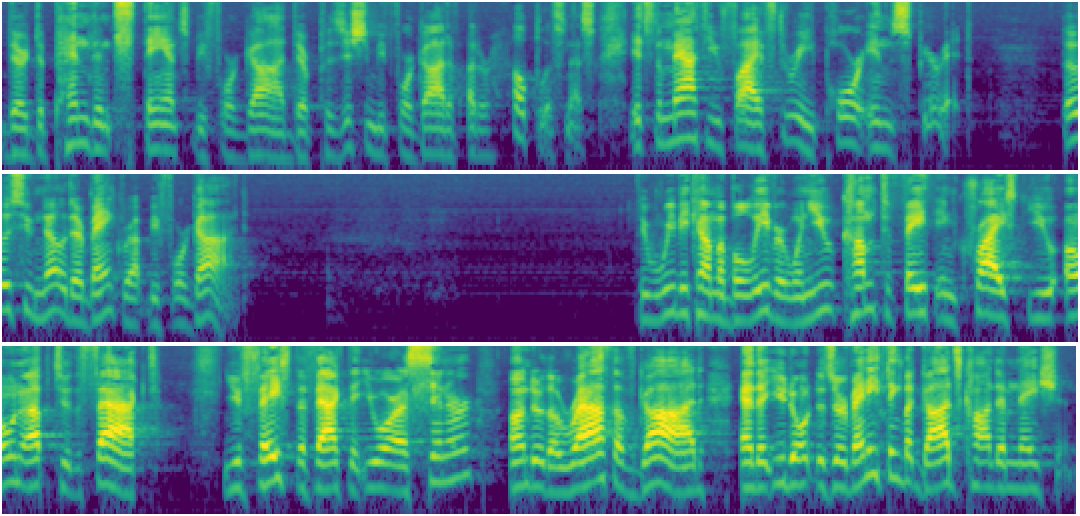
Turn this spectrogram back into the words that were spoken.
their dependent stance before God, their position before God of utter helplessness. It's the Matthew 5 3 poor in spirit those who know they're bankrupt before God. We become a believer. When you come to faith in Christ, you own up to the fact, you face the fact that you are a sinner under the wrath of God and that you don't deserve anything but God's condemnation.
